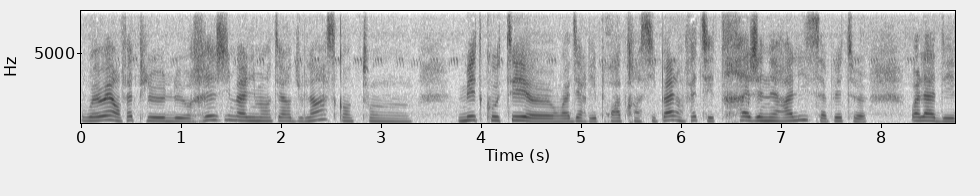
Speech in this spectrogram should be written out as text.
Ouais, ouais, en fait, le, le régime alimentaire du lynx, quand on met de côté, euh, on va dire, les proies principales, en fait, c'est très généraliste. Ça peut être euh, voilà, des,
